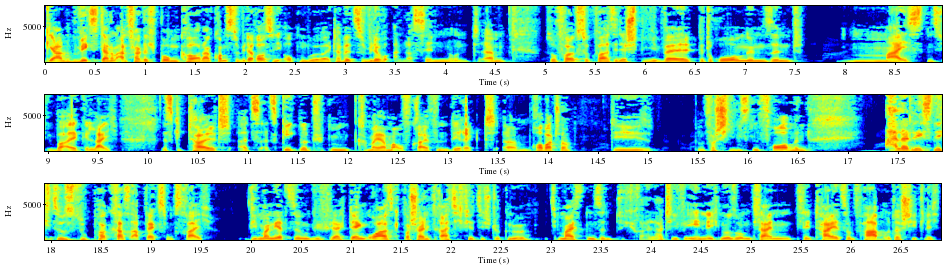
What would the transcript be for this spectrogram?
ja, du bewegst dich dann am Anfang durch Bunker, dann kommst du wieder raus in die Open World, dann willst du wieder woanders hin. Und ähm, so folgst du quasi der Spielwelt. Bedrohungen sind meistens überall gleich. Es gibt halt als als Gegnertypen kann man ja mal aufgreifen direkt ähm, Roboter, die in verschiedensten Formen, allerdings nicht so super krass abwechslungsreich, wie man jetzt irgendwie vielleicht denkt, oh, es gibt wahrscheinlich 30, 40 Stück. Nö, die meisten sind sich relativ ähnlich, nur so in kleinen Details und Farben unterschiedlich.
